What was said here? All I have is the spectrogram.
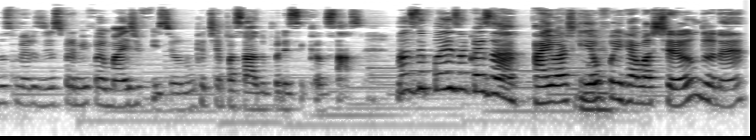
Nos primeiros dias, para mim, foi o mais difícil. Eu nunca tinha passado por esse cansaço. Mas depois a coisa. Aí eu acho que é. eu fui relaxando, né?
